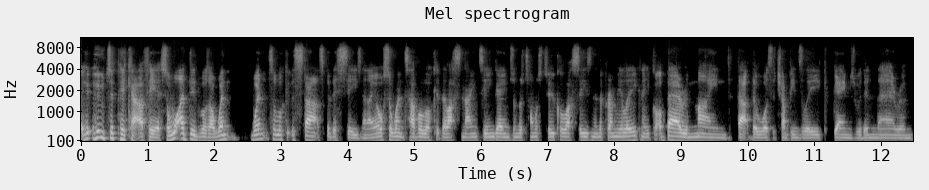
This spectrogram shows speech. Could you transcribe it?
who to pick out of here. So what I did was I went went to look at the stats for this season. And I also went to have a look at the last 19 games under Thomas Tuchel last season in the Premier League. And you've got to bear in mind that there was the Champions League games within there and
